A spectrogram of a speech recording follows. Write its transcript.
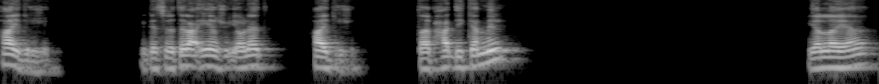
هيدروجين. الجاس اللي طلع إيه يا أولاد هيدروجين. طيب حد يكمل؟ يلا يا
